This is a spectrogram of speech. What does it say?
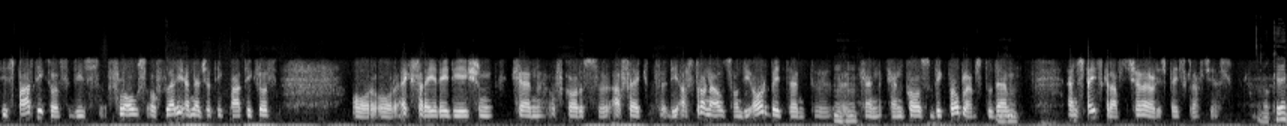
these particles, these flows of very energetic particles, or or X-ray radiation can, of course, uh, affect the astronauts on the orbit and uh, mm-hmm. can can cause big problems to them mm-hmm. and spacecraft generally spacecraft. Yes. Okay.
